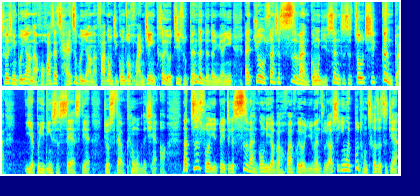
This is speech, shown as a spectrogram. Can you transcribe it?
车型不一样的，火花塞材质不一样的，发动机工作环境、特有技术等等等等原因，哎，就算是四万公里，甚至是周期更短。也不一定是 4S 店就是在坑我们的钱啊。那之所以对这个四万公里要不要换会有疑问，主要是因为不同车子之间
